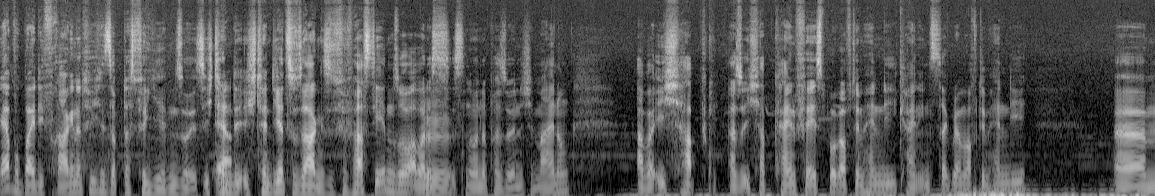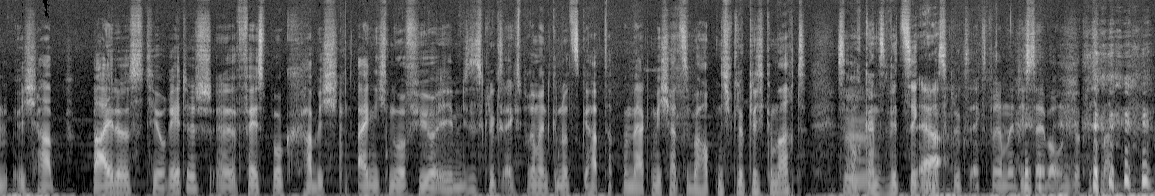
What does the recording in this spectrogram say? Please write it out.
Ja, wobei die Frage natürlich ist, ob das für jeden so ist. Ich, Ja. tendi ich tendiere zu sagen, es ist für fast jeden so, aber das Mhm. ist nur eine persönliche Meinung. Aber ich habe also ich habe kein Facebook auf dem Handy, kein Instagram auf dem Handy. Ähm, ich habe beides theoretisch. Äh, Facebook habe ich eigentlich nur für eben dieses Glücksexperiment genutzt gehabt, habe bemerkt, mich hat es überhaupt nicht glücklich gemacht. Ist auch Mhm. ganz witzig, Ja. wenn das Glücksexperiment dich selber unglücklich macht.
